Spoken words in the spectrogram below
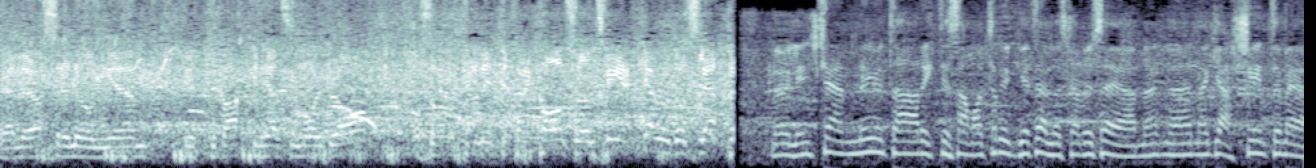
Där löser den unge ytterbacken i Helsingborg bra. Och så kan inte Per Karlsson, tvekar och då släpper Möjligen känner ju inte han riktigt samma trygghet heller ska vi säga, men när Nagashi är inte med.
